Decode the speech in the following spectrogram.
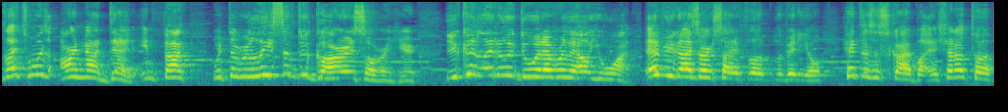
Lightsworns are not dead. In fact, with the release of Dugares over here, you can literally do whatever the hell you want. If you guys are excited for the video, hit the subscribe button. Shout out to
